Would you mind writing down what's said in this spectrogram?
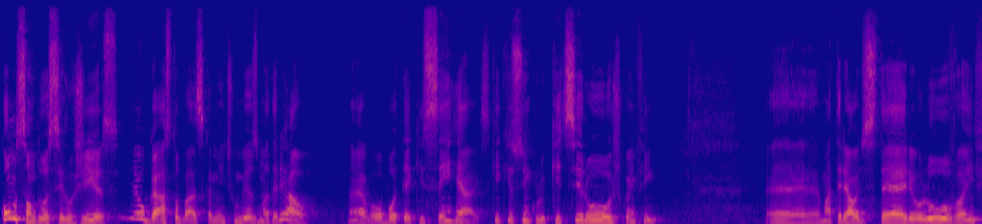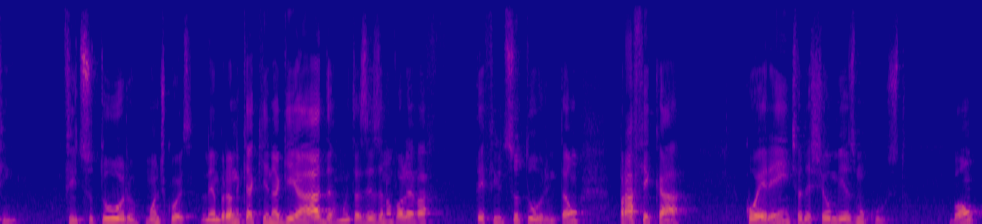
Como são duas cirurgias, eu gasto basicamente o mesmo material. Né? Vou botar aqui 100 reais. O que, que isso inclui? Kit cirúrgico, enfim. É, material de estéreo, luva, enfim. Fio de sutura, um monte de coisa. Lembrando que aqui na guiada, muitas vezes eu não vou levar ter fio de sutura. Então, para ficar coerente, eu deixei o mesmo custo. Bom?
